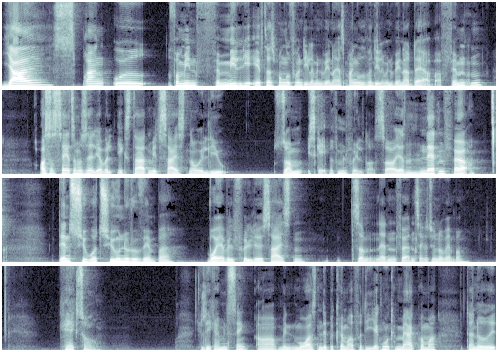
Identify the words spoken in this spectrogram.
jeg sprang ud for min familie, efter jeg sprang ud for en del af mine venner. Jeg sprang ud for en del af mine venner, da jeg var 15. Og så sagde jeg til mig selv, at jeg vil ikke starte mit 16-årige liv som i skabet for mine forældre. Så jeg, Mhm. mm-hmm. natten før, den 27. november, hvor jeg vil følge 16, som natten før den 26. november, kan jeg ikke sove. Jeg ligger i min seng, og min mor er sådan lidt bekymret, fordi jeg, hun kan mærke på mig, der er noget,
